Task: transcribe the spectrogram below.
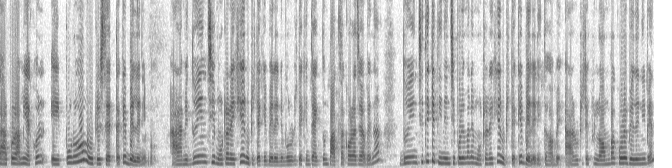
তারপর আমি এখন এই পুরো রুটির সেটটাকে বেলে নিব। আর আমি দুই ইঞ্চি মোটা রেখে রুটিটাকে বেলে নেব। রুটিটা কিন্তু একদম পাতলা করা যাবে না। দুই ইঞ্চি থেকে তিন ইঞ্চি পরিমাণে মোটা রেখে রুটিটাকে বেলে নিতে হবে। আর রুটিটা একটু লম্বা করে বেলে নেবেন।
